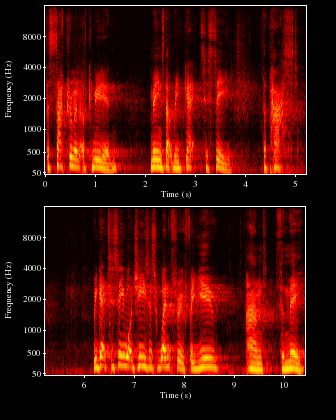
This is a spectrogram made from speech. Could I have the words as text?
The sacrament of communion means that we get to see the past. We get to see what Jesus went through for you and for me.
